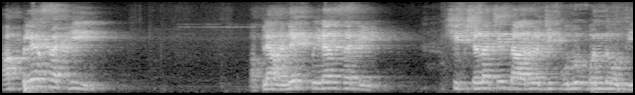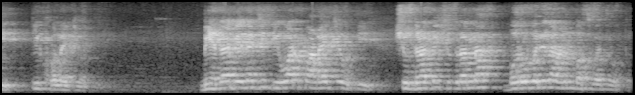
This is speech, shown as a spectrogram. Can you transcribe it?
आपल्यासाठी आपल्या अनेक पिढ्यांसाठी शिक्षणाची दारं जी कुलूप बंद होती ती खोलायची होती. भेदाभेदाची दिवार पाडायची होती. शूद्रातील शूद्रांना बरोबरीला आणून बसवायचं होतं.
